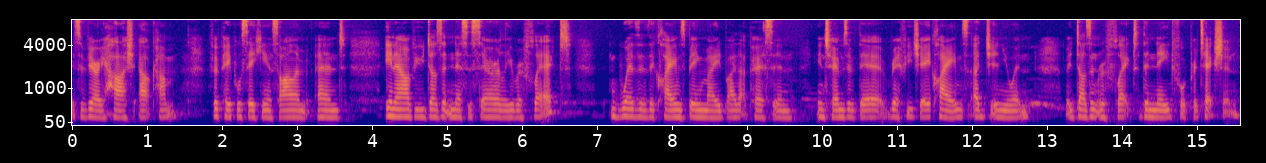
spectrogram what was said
It's a very harsh outcome for people seeking asylum, and in our view, doesn't necessarily reflect whether the claims being made by that person in terms of their refugee claims are genuine. It doesn't reflect the need for protection.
